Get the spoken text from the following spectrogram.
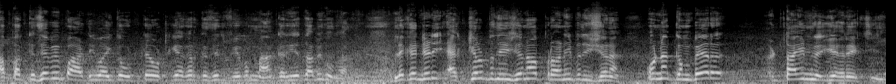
ਆਪਾਂ ਕਿਸੇ ਵੀ ਪਾਰਟੀ ਵਾਈ ਤੋਂ ਉੱਤੇ ਉੱਠ ਕੇ ਅਗਰ ਕਿਸੇ ਦੀ ਫੇਵਰ ਨਾ ਕਰੀਏ ਤਾਂ ਵੀ ਕੋਈ ਗੱਲ ਨਹੀਂ। ਲੇਕਿਨ ਜਿਹੜੀ ਐਕਚੁਅਲ ਪੋਜੀਸ਼ਨ ਆ, ਉਹ ਪੁਰਾਣੀ ਪੋਜੀਸ਼ਨ ਆ। ਉਹਨਾਂ ਕੰਪੇਅਰ ਟਾਈਮ ਲਈਏ ਹਰੇਕ ਚੀਜ਼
